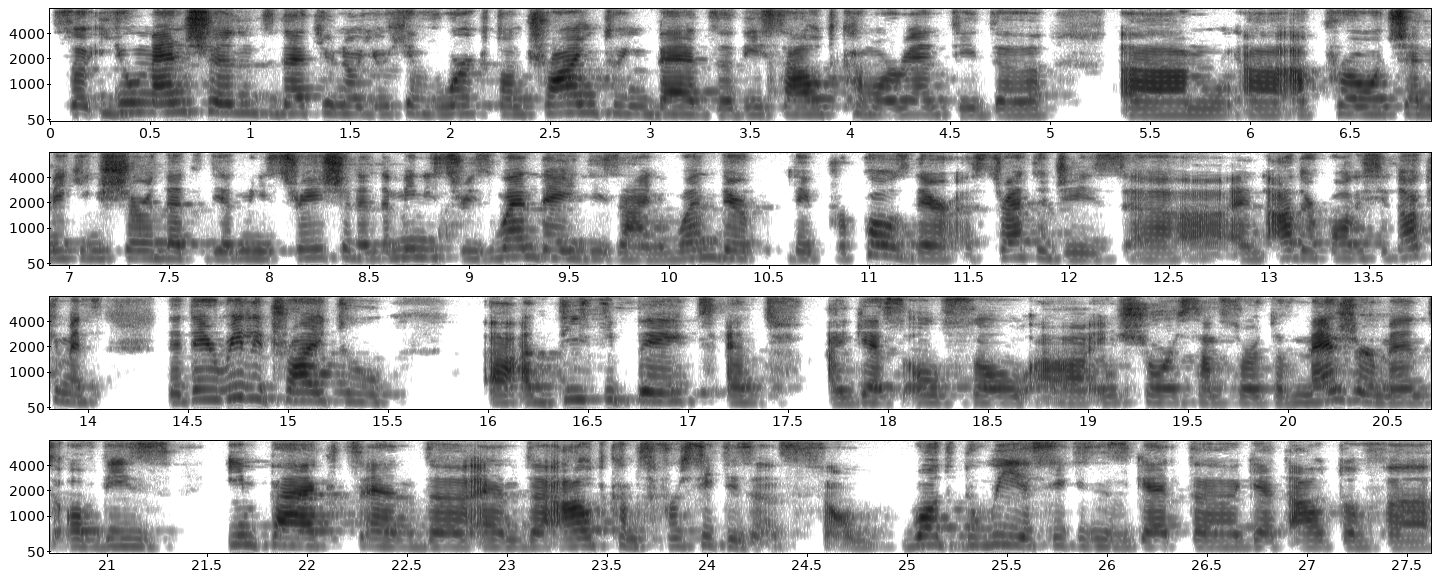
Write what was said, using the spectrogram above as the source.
So you mentioned that you know you have worked on trying to embed this outcome-oriented uh, um, uh, approach and making sure that the administration and the ministries, when they design, when they they propose their strategies uh, and other policy documents, that they really try to uh, anticipate and I guess also uh, ensure some sort of measurement of these impacts and uh, and outcomes for citizens. So what do we as citizens get uh, get out of uh,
